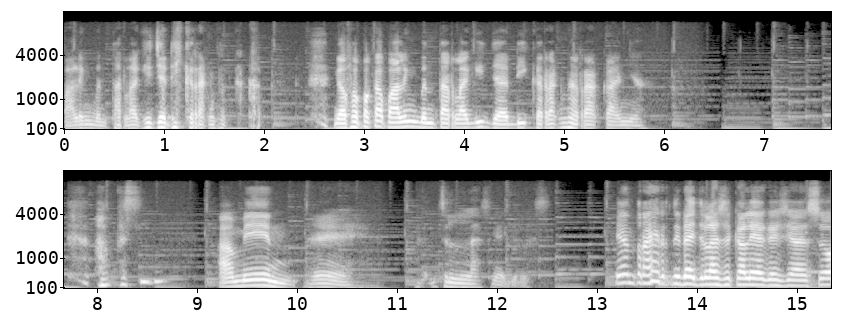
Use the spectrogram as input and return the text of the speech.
paling bentar lagi jadi kerak neraka. Gak apa-apa kak, paling bentar lagi jadi kerak nerakanya. Apa sih? Amin. Eh jelas nggak jelas yang terakhir tidak jelas sekali ya guys ya so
